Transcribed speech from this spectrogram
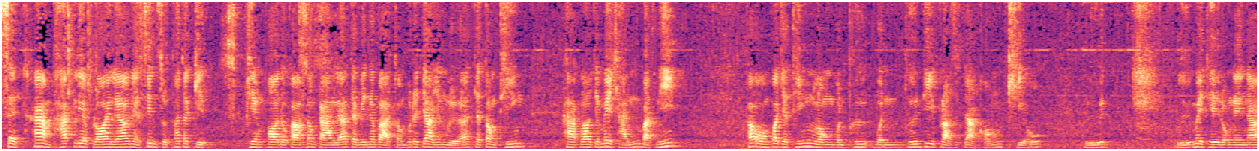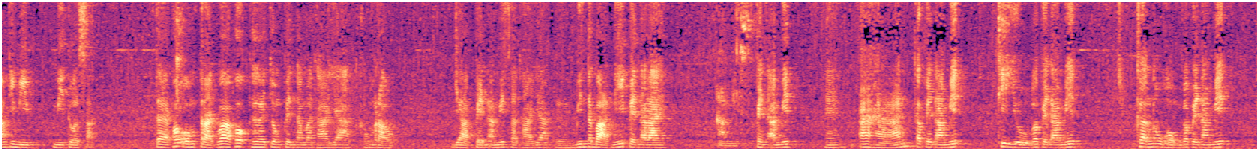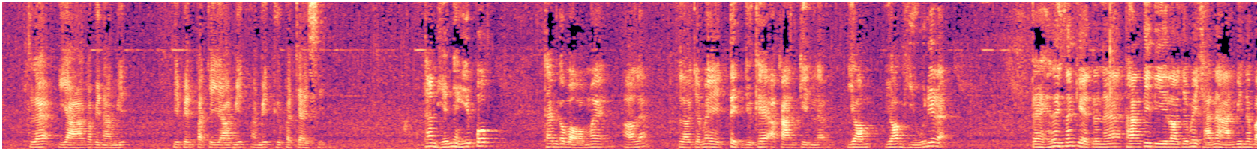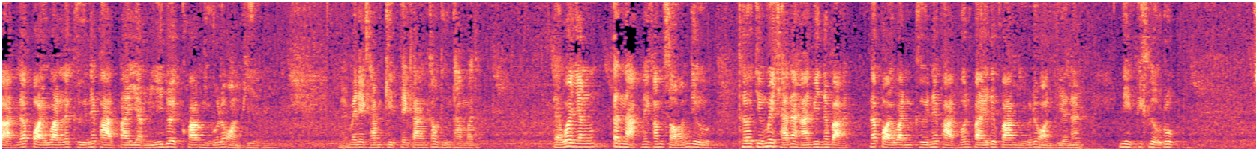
เสร็จห้ามพักเรียบร้อยแล้วเนี่ยสิ้นสุดภารกิจ เพียงพอต่อความต้องการแล้วแต่บินาบาตของพระเจ้ายังเหลือจะต้องทิ้ง หากเราจะไม่ฉันบัดนี้ พระองค์ก็จะทิ้งลงบนพื้นบนพื้นที่ปราศจากของเขียว หรือ หรือไม่เทลงในน้ำที่มีมีตัวสัตว์ แต่พระองค์ตรัสว่าพวกเธอจงเป็นธรรมทายาทของเรา อย่าเป็นอมิสทายาทเลยบินตบาทนี้เป็นอะไรอามิสเป็นอมิตรอาหารก็เป็นอามิตรที่อยู่ก็เป็นอามิตรเครื่องนุ่งห่มก็เป็นอามิตรและยาก็เป็นอามิตร ที่เป็นปัจจยามิตรอามิตรคือปัจจัยสี่ท่านเห็นอย่างนี้ปุ๊บท่านก็บอกไม่เอาแล้วเราจะไม่ติดอยู่แค่อาการกินแล้วยอมยอมหิวนี่แหละ แต่ให้สังเกตดูนะ ทางที่ดีเราจะไม่ฉันอาหารบินาบาตแล้วปล่อยวันและคืนให้ผ่านไปอย่างนี้ด้วยความหิวและอ่อนเพลียไม่ได้ทำกิจในการเข้าถึงธรรมะแต่ว่ายังตระหนักในคำสอนอยู่ เธอจึงไม่ฉันอาหารบินาบาตและปล่อยวันคืนให้ผ่านพ้นไปด้วยความหิวด้วยอ่อนเพลียนะ นี่ภิกษุรูป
